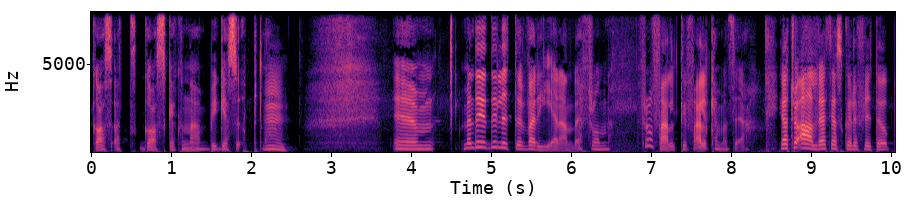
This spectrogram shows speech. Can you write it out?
gas, att gas ska kunna byggas upp. Mm. Ehm, men det, det är lite varierande från, från fall till fall kan man säga. Jag tror aldrig att jag skulle flyta upp.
